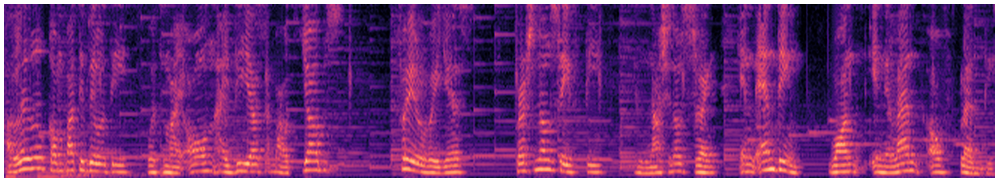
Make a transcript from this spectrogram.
a little compatibility with my own ideas about jobs, fair wages, personal safety, and national strength in ending want in a land of plenty.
